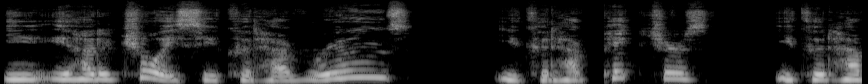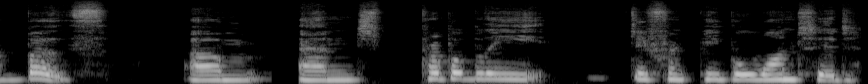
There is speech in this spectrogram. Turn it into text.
You, you had a choice. You could have runes, you could have pictures, you could have both. Um, and probably different people wanted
